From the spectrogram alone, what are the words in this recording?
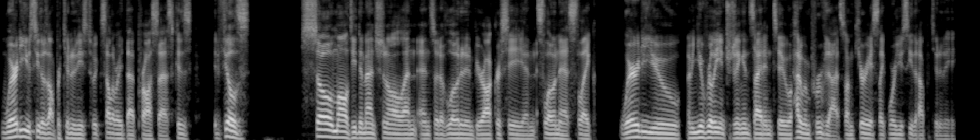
where do you see those opportunities to accelerate that process? Because it feels so multidimensional and and sort of loaded in bureaucracy and slowness. Like, where do you i mean you have really interesting insight into how to improve that. So i'm curious like where you see that opportunity.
